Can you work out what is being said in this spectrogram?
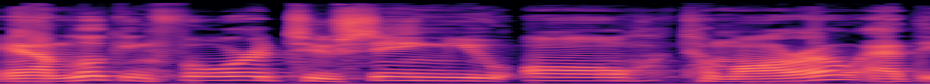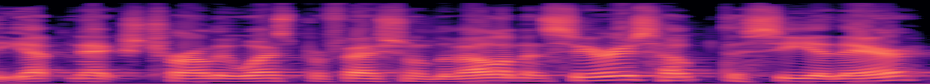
and I'm looking forward to seeing you all tomorrow at the Up Next Charlie West Professional Development Series. Hope to see you there.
